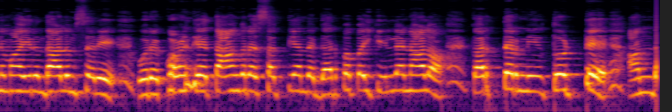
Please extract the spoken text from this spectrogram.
பலவீனமாக இருந்தாலும் சரி ஒரு குழந்தையை தாங்குற சக்தி அந்த கர்ப்பப்பைக்கு இல்லைனாலும் கர்த்தர் நீர் தொட்டு அந்த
